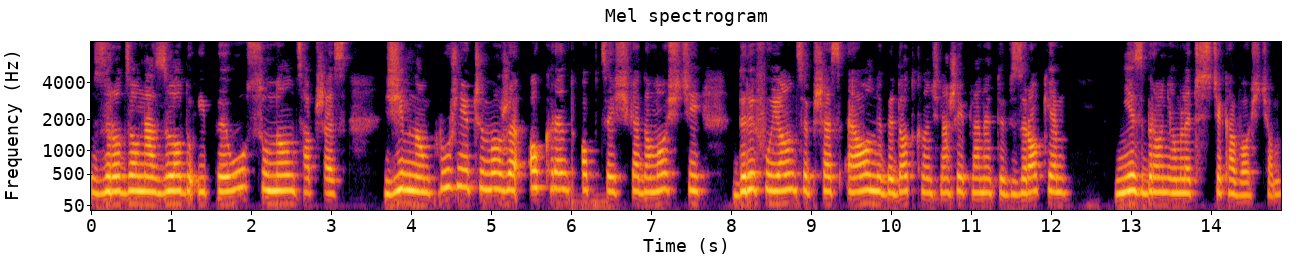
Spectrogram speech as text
zrodzona z lodu i pyłu, sunąca przez zimną próżnię, czy może okręt obcej świadomości, dryfujący przez eony, by dotknąć naszej planety wzrokiem, nie z bronią, lecz z ciekawością?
